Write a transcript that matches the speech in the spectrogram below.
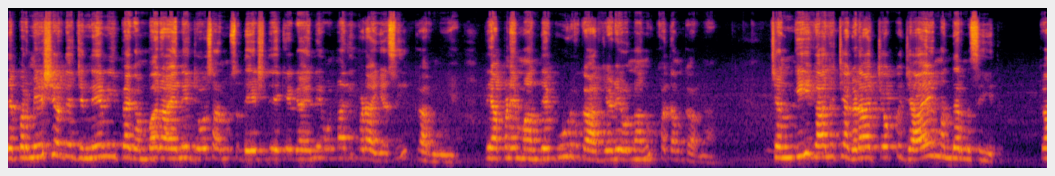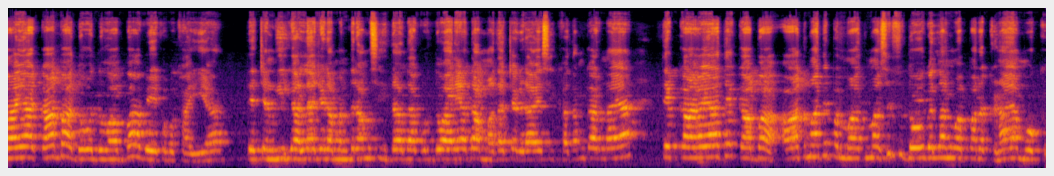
ਤੇ ਪਰਮੇਸ਼ਰ ਦੇ ਜਿੰਨੇ ਵੀ ਪੈਗੰਬਰ ਆਏ ਨੇ, ਜੋ ਸਾਨੂੰ ਸੰਦੇਸ਼ ਦੇ ਕੇ ਗਏ ਨੇ, ਉਹਨਾਂ ਦੀ ਪੜ੍ਹਾਈ ਅਸੀਂ ਕਰਨੀ ਹੈ। ਤੇ ਆਪਣੇ ਮਨ ਦੇ ਕੂੜ ਵਿਕਾਰ ਜਿਹੜੇ ਉਹਨਾਂ ਨੂੰ ਖਤਮ ਕਰਨਾ ਚੰਗੀ ਗੱਲ ਝਗੜਾ ਚੁੱਕ ਜਾਏ ਮੰਦਰ ਮਸੀਤ, ਕਾਇਆ ਕਾਬਾ ਦੋ ਦੁਆਬਾ ਵੇਖ ਵਿਖਾਈਆ। ਤੇ ਚੰਗੀ ਗੱਲ ਹੈ ਜਿਹੜਾ ਮੰਦਰਾਂ ਮਸੀਦਾਂ ਦਾ, ਗੁਰਦੁਆਰਿਆਂ, ਧਾਮਾਂ ਦਾ ਝਗੜਾ ਹੈ ਅਸੀਂ ਖਤਮ ਕਰਨਾ ਆ ਤੇ ਕਾਇਆ ਤੇ ਕਾਬਾ, ਆਤਮਾ ਤੇ ਪਰਮਾਤਮਾ ਸਿਰਫ ਦੋ ਗੱਲਾਂ ਨੂੰ ਆਪਾਂ ਰੱਖਣਾ ਆ, ਮੁੱਖ।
